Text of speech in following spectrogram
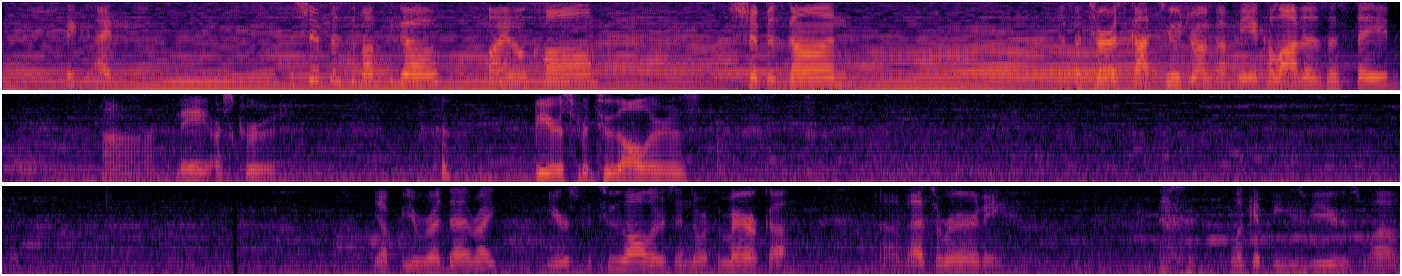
I think I, the ship is about to go. Final call. Ship is gone. If a tourist got too drunk on pina coladas and stayed, uh, they are screwed. Beers for two dollars. Yep, you read that right. Beers for two dollars in North America. Uh, that's a rarity. Look at these views. Wow.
